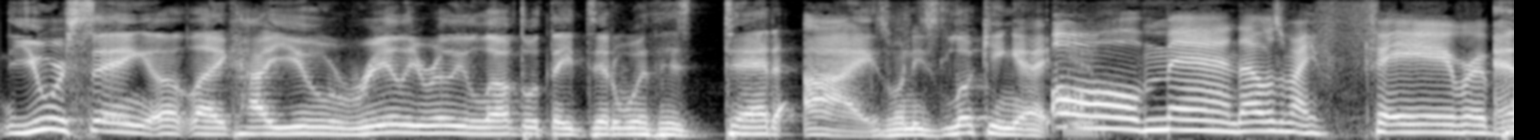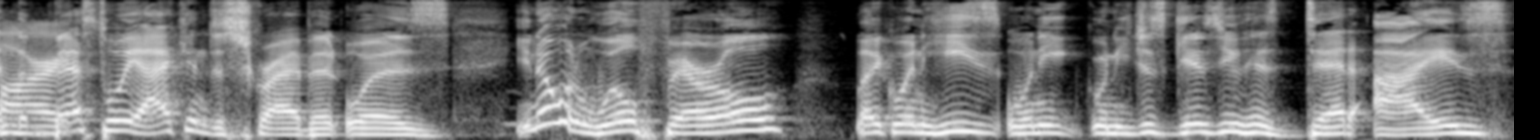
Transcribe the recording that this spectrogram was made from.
you were saying uh, like how you really, really loved what they did with his dead eyes when he's looking at you. Oh man, that was my favorite And part. the best way I can describe it was, you know, when Will Ferrell, like when he's when he when he just gives you his dead eyes,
